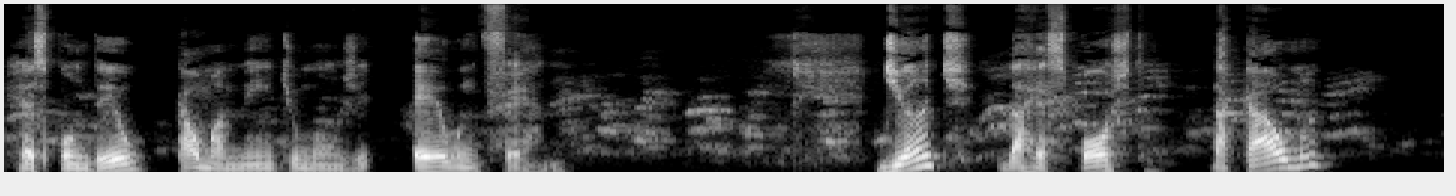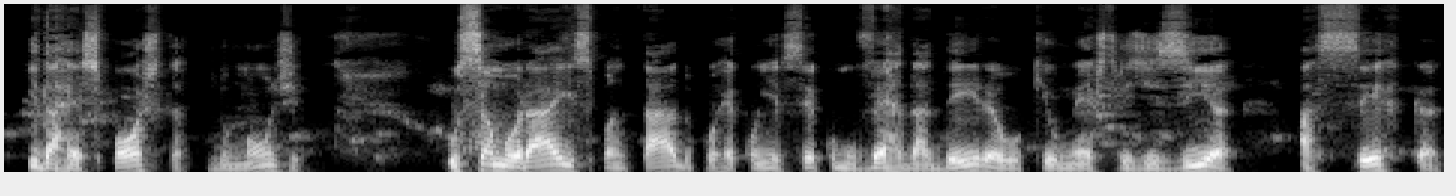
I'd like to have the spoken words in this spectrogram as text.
respondeu calmamente o monge, é o inferno. Diante da resposta, da calma e da resposta do monge, o samurai, espantado por reconhecer como verdadeira o que o mestre dizia acerca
